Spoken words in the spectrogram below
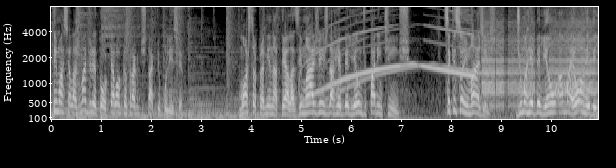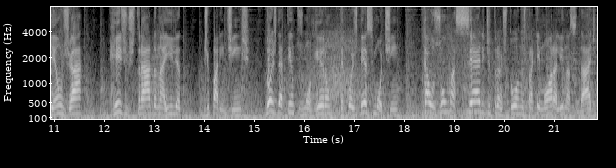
Tem Marcela Asmar, diretor, quer logo que eu trago destaque de polícia. Mostra para mim na tela as imagens da rebelião de Parintins. Isso aqui são imagens de uma rebelião, a maior rebelião já registrada na ilha de Parintins. Dois detentos morreram depois desse motim. Causou uma série de transtornos para quem mora ali na cidade.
